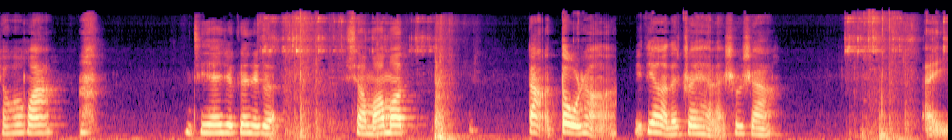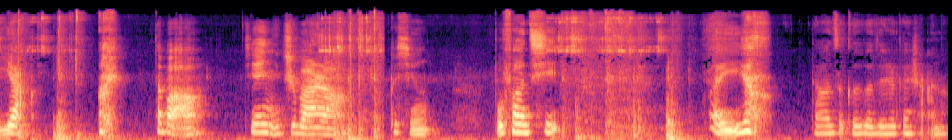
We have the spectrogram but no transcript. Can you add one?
小花花，你今天就跟这个小毛毛大斗上了，一定要给它拽下来，是不是啊？哎呀，哎 大宝，今天你值班啊？不行，不放弃。哎呀，当子哥哥在这干啥呢？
